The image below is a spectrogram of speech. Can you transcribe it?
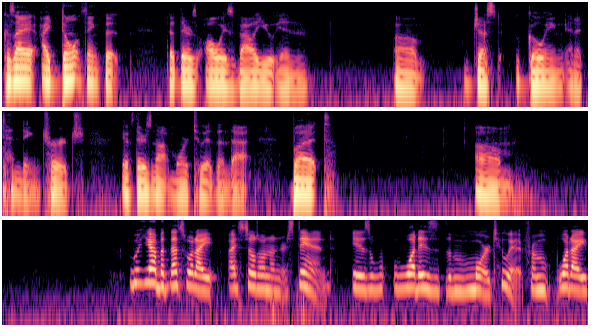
Cuz I I don't think that that there's always value in um just going and attending church if there's not more to it than that. But um But yeah, but that's what I I still don't understand is w- what is the more to it from what I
